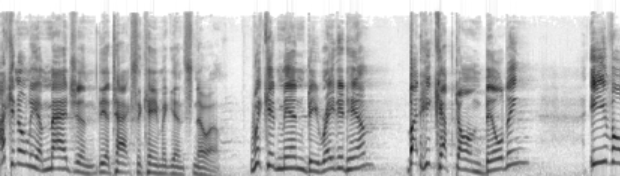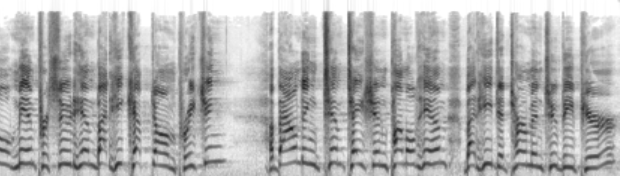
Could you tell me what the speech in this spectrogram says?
I can only imagine the attacks that came against Noah. Wicked men berated him, but he kept on building. Evil men pursued him, but he kept on preaching. Abounding temptation pummeled him, but he determined to be pure.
